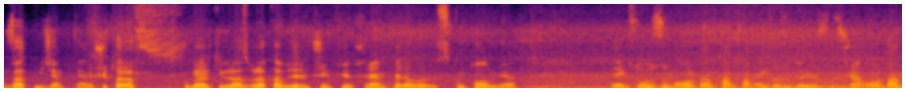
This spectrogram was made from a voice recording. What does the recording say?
uzatmayacağım. Yani şu tarafı belki biraz bırakabilirim. Çünkü fren pedalı sıkıntı olmuyor. Egzozun oradan tam tam egzozu görüyorsunuz şu an. Oradan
